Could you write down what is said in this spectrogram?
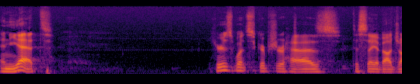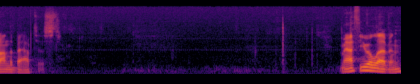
And yet, here's what Scripture has to say about John the Baptist Matthew 11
